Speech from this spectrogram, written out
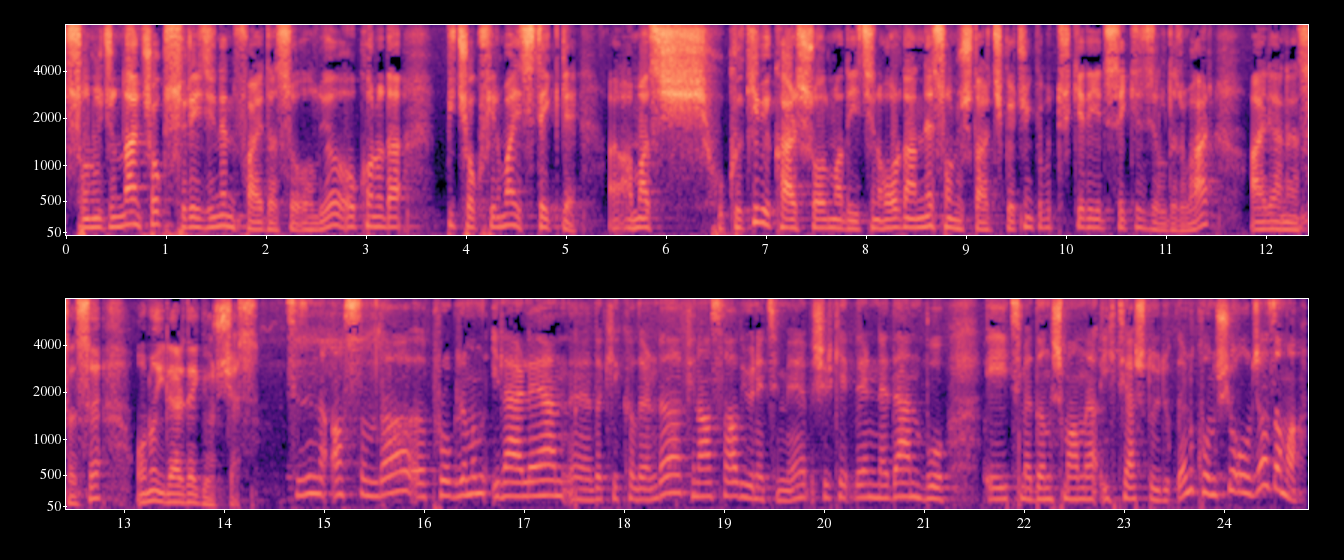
sonucundan çok sürecinin faydası oluyor. O konuda birçok firma istekli ama hukuki bir karşı olmadığı için oradan ne sonuçlar çıkıyor? Çünkü bu Türkiye'de 7-8 yıldır var aile anayasası onu ileride göreceğiz. Sizinle aslında e, programın ilerleyen e, dakikalarında finansal yönetimi, şirketlerin neden bu eğitime, danışmanlığa ihtiyaç duyduklarını konuşuyor olacağız ama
